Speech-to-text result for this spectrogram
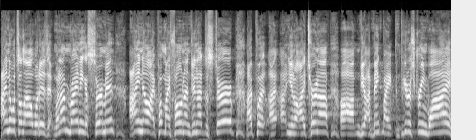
I know what's allowed, what is it? When I'm writing a sermon, I know I put my phone on do not disturb. I put, I, you know, I turn off, uh, you know, I make my computer screen wide,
